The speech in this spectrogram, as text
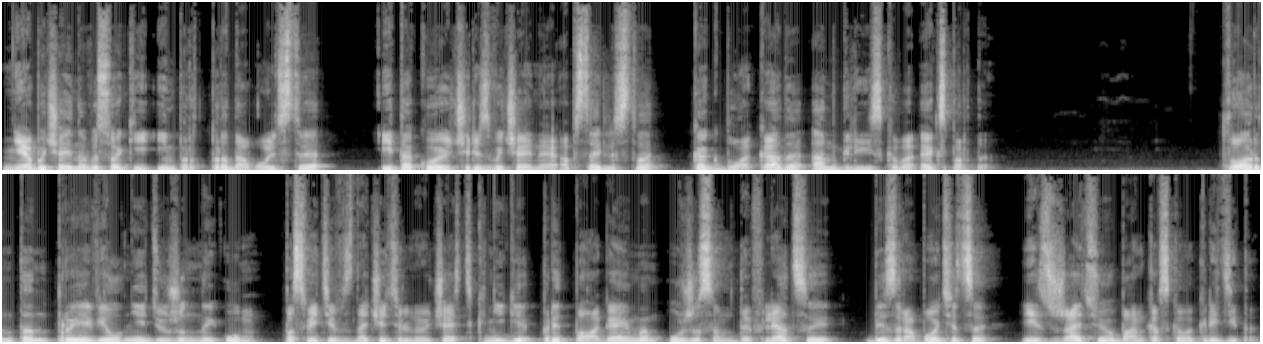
необычайно высокий импорт продовольствия и такое чрезвычайное обстоятельство, как блокада английского экспорта. Торнтон проявил недюжинный ум, посвятив значительную часть книги предполагаемым ужасам дефляции, безработицы и сжатию банковского кредита.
